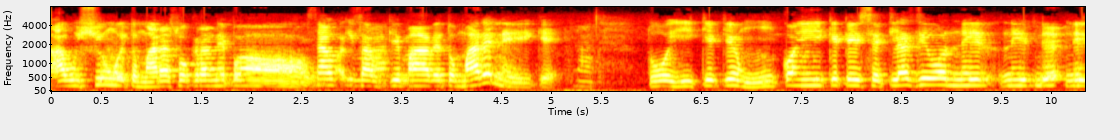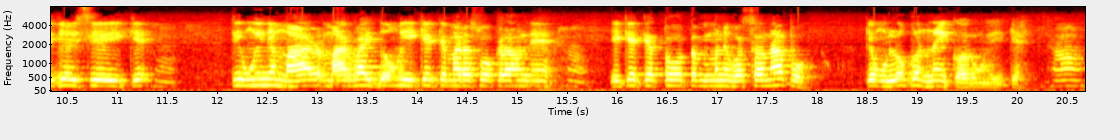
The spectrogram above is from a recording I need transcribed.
આવું શું હોય તો મારા છોકરાને પણ સાવકીમાં. આવે તો મારે ને એ કે. તો એ કે કે હું કઈ કે કે સેકલા જેવો નિર- નિર્દય નિર્દય છે એ કે. તે હું એને માર મારવાય દઉં એ કે કે મારા છોકરાઓને. એ કે કે તો તમે મને વસન આપો કે હું લગ્ન નહીં કરું એ કે. હા.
